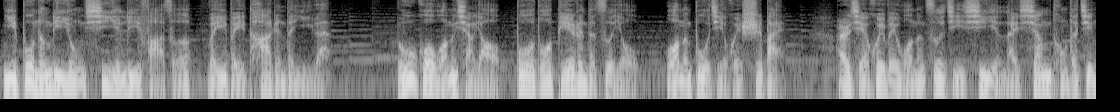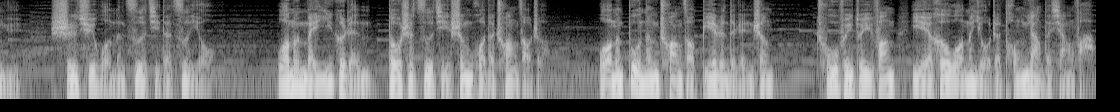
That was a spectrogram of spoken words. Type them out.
你不能利用吸引力法则违背他人的意愿。如果我们想要剥夺别人的自由，我们不仅会失败，而且会为我们自己吸引来相同的境遇，失去我们自己的自由。我们每一个人都是自己生活的创造者，我们不能创造别人的人生。除非对方也和我们有着同样的想法，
